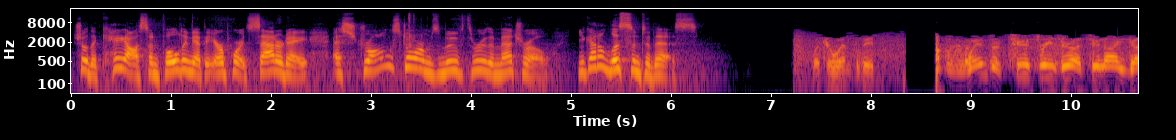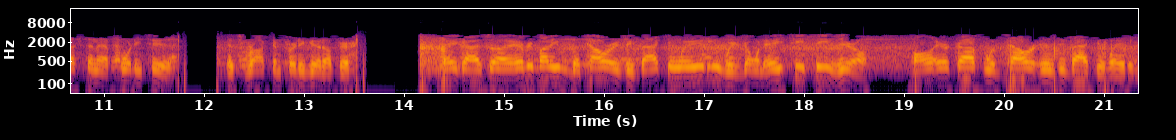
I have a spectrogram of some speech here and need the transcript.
show the chaos unfolding at the airport Saturday as strong storms move through the metro. You got to listen to this. What's your wind speed? Winds are 230 at 29, gusting at 42. It's rocking pretty good up here. Hey guys, uh, everybody, the tower is evacuating. We're going ATC zero. All aircraft with tower is evacuating.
